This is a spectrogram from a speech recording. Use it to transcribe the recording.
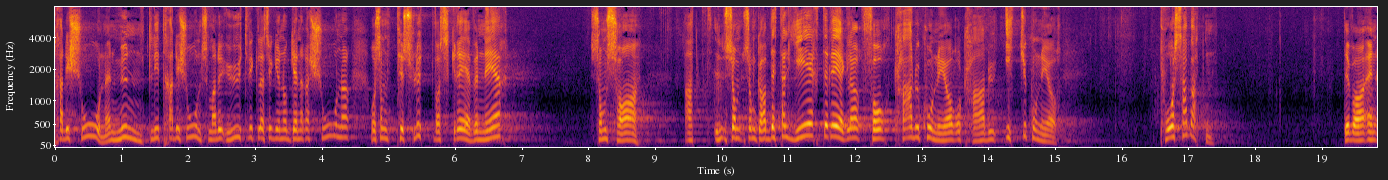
tradisjon, en muntlig tradisjon som hadde utvikla seg gjennom generasjoner, og som til slutt var skrevet ned, som at, som, som gav detaljerte regler for hva du kunne gjøre, og hva du ikke kunne gjøre på sabbaten. Det var en,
